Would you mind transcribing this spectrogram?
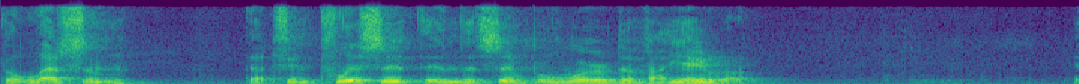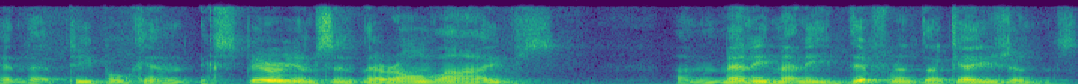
the lesson that's implicit in the simple word of Ayera. And that people can experience in their own lives on many, many different occasions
